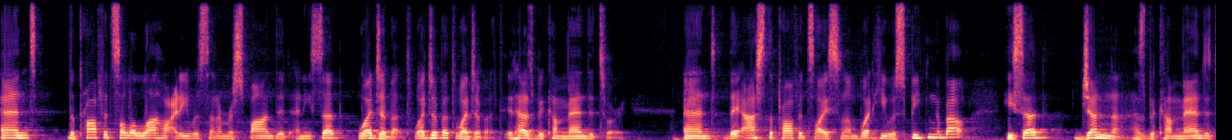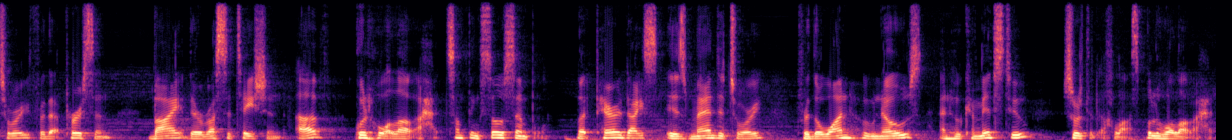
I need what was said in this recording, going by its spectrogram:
And the Prophet ﷺ responded and he said, Wajabat, wajabat, wajabat. It has become mandatory. And they asked the Prophet ﷺ what he was speaking about. He said, Jannah has become mandatory for that person by their recitation of Qul Huwallahu Ahad, something so simple. But paradise is mandatory for the one who knows and who commits to Surah Al-Ikhlas, Qul Huwallahu Ahad.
